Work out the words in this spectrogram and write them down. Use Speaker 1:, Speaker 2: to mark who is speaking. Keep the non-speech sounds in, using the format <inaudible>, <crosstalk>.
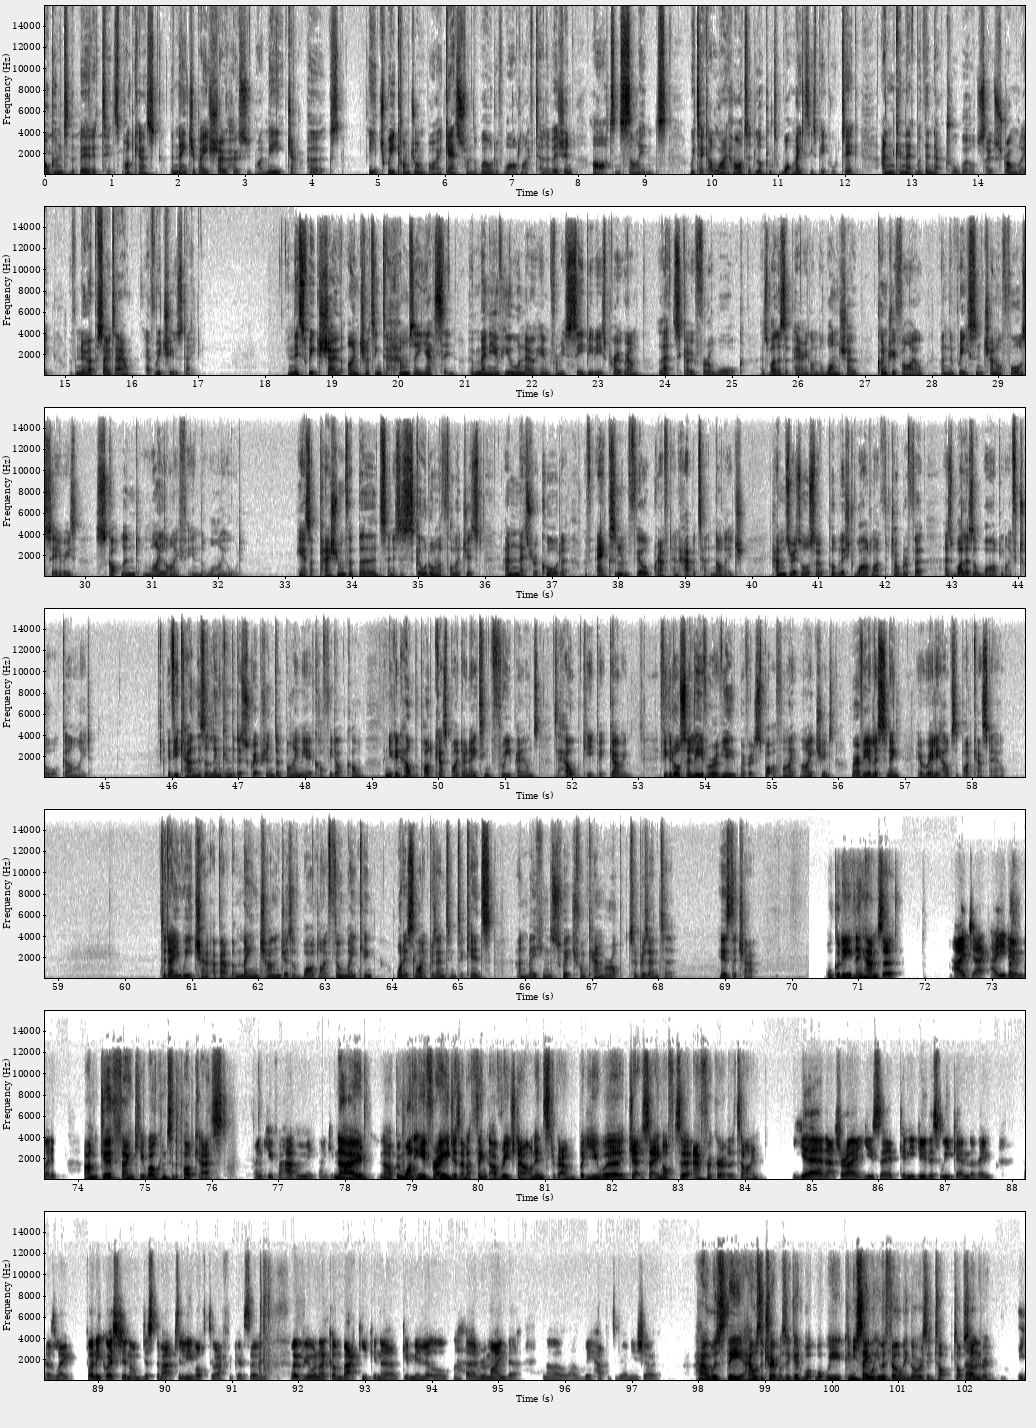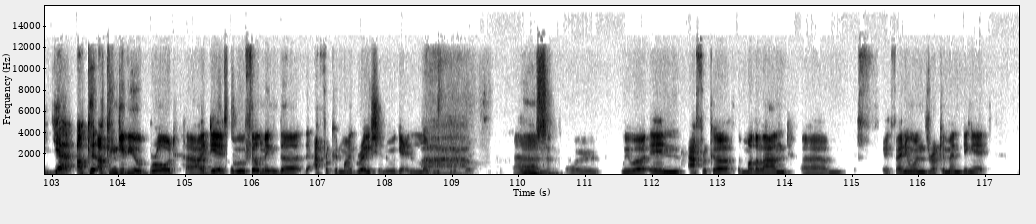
Speaker 1: Welcome to the Bearded Tits podcast, the nature based show hosted by me, Jack Perks. Each week I'm joined by a guest from the world of wildlife television, art, and science. We take a light hearted look into what makes these people tick and connect with the natural world so strongly, with new episodes out every Tuesday. In this week's show, I'm chatting to Hamza Yassin, who many of you will know him from his CBeebies programme Let's Go for a Walk, as well as appearing on The One Show, Countryfile, and the recent Channel 4 series Scotland My Life in the Wild. He has a passion for birds and is a skilled ornithologist and nest recorder with excellent fieldcraft and habitat knowledge. Hamza is also a published wildlife photographer as well as a wildlife tour guide. If you can, there's a link in the description to buymeacoffee.com and you can help the podcast by donating £3 to help keep it going. If you could also leave a review, whether it's Spotify, iTunes, wherever you're listening, it really helps the podcast out. Today we chat about the main challenges of wildlife filmmaking, what it's like presenting to kids, and making the switch from camera op to presenter. Here's the chat. Well, good evening, Hamza.
Speaker 2: Hi, Jack. How you doing, <laughs> buddy?
Speaker 1: I'm good, thank you. Welcome to the podcast.
Speaker 2: Thank you for having me. Thank you.
Speaker 1: No, no, I've been wanting you for ages, and I think I've reached out on Instagram, but you were jet setting off to Africa at the time.
Speaker 2: Yeah, that's right. You said, "Can you do this weekend?" I think I was like, "Funny question. I'm just about to leave off to Africa, so hopefully when I come back, you can uh, give me a little <laughs> uh, reminder, and I'll, I'll be happy to be on your show."
Speaker 1: How was the How was the trip? Was it good? What What were you? Can you say what you were filming, or is it top top
Speaker 2: Um,
Speaker 1: secret?
Speaker 2: Yeah, I can I can give you a broad uh, idea. So we were filming the the African migration. We were getting lovely
Speaker 1: Ah.
Speaker 2: Um,
Speaker 1: awesome.
Speaker 2: So we were in Africa, the motherland. Um, if, if anyone's recommending it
